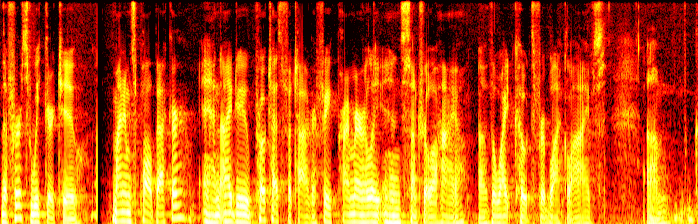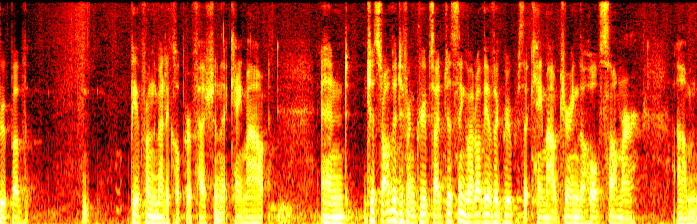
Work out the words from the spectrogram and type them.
the first week or two. My name is Paul Becker, and I do protest photography primarily in central Ohio. Uh, the White Coats for Black Lives um, group of people from the medical profession that came out. And just all the different groups, I just think about all the other groups that came out during the whole summer. Um,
